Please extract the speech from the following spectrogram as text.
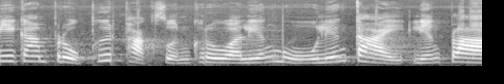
มีการปลูกพืชผักสวนครัวเลี้ยงหมู เลี้ยงไก่ เลี้ยงปลา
